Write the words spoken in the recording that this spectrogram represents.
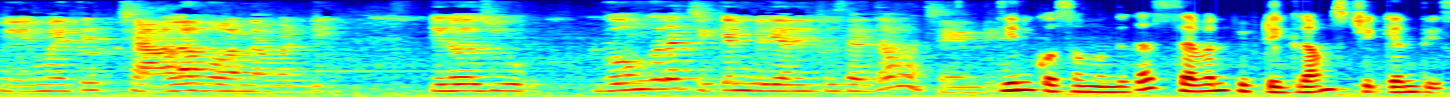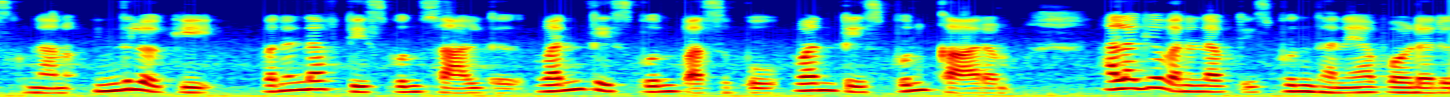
మేమైతే చాలా బాగున్నామండి. ఈరోజు గోంగూర చికెన్ బిర్యానీ చూసేద్దాం వచ్చేయండి. దీనికోసం ముందుగా సెవెన్ ఫిఫ్టీ గ్రామ్స్ చికెన్ తీసుకున్నాను. ఇందులోకి one and half teaspoon salt one teaspoon పసుపు వన్ టీ స్పూన్ కారం. అలాగే వన్ అండ్ హాఫ్ టీ స్పూన్ ధనియా పౌడర్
